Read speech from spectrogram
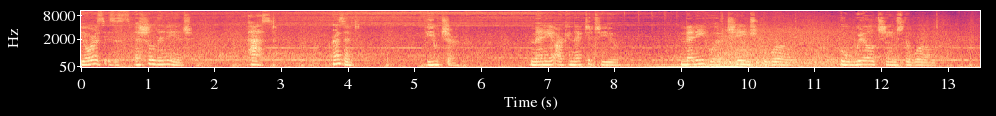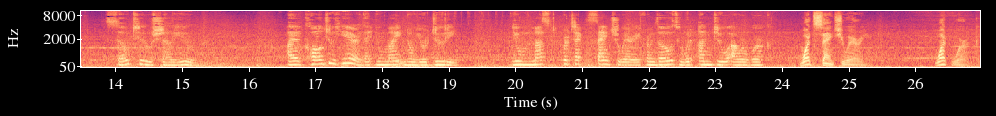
Yours is a special lineage. Past, present, future. Many are connected to you. Many who have changed the world, who will change the world. So too shall you. I have called you here that you might know your duty. You must protect the Sanctuary from those who would undo our work. What sanctuary? What work?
